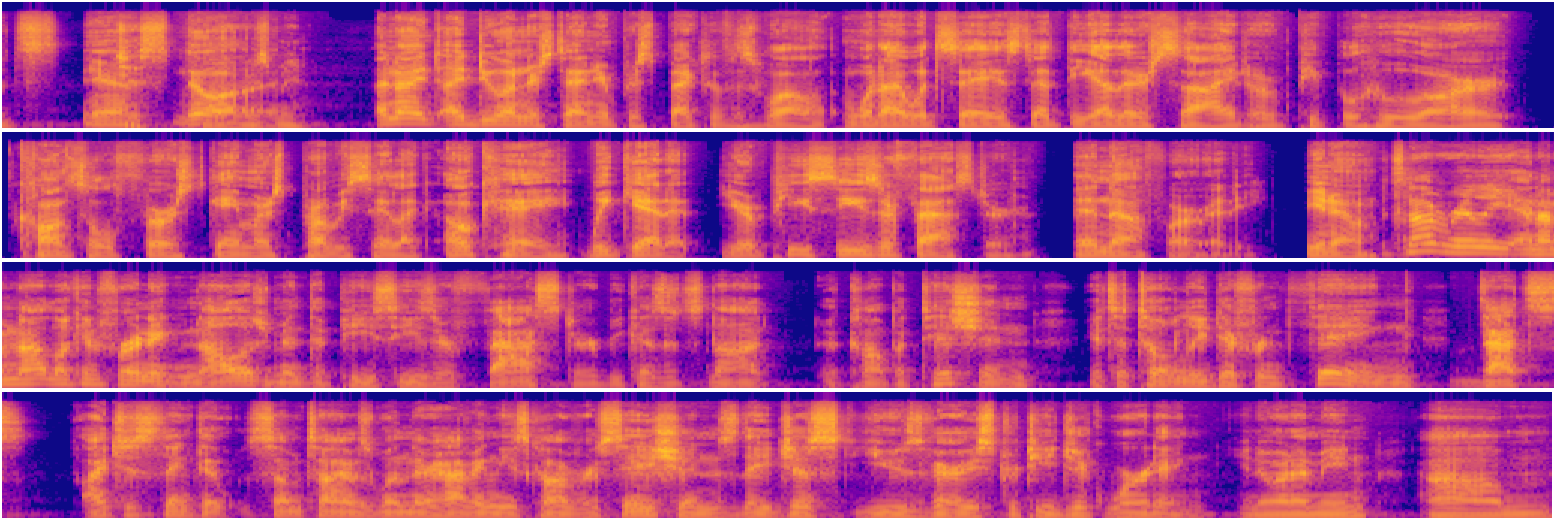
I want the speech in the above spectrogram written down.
It's Yeah. just No, bothers me. And I, I do understand your perspective as well. What I would say is that the other side, or people who are console first gamers, probably say like, "Okay, we get it. Your PCs are faster. Enough already." You know. It's not really, and I'm not looking for an acknowledgement that PCs are faster because it's not a competition. It's a totally different thing. That's, I just think that sometimes when they're having these conversations, they just use very strategic wording. You know what I mean? Um,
